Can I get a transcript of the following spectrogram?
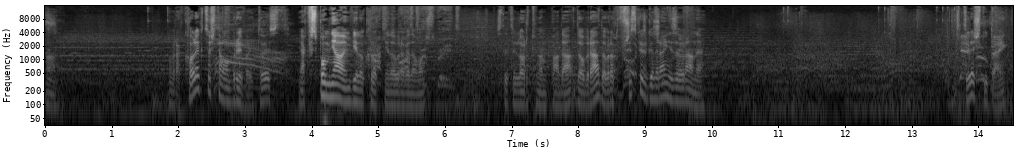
A. Dobra, kolek coś tam obrywa i to jest, jak wspomniałem wielokrotnie, dobra wiadomość. Niestety lord tu nam pada. Dobra, dobra, tu wszystko jest generalnie zaorane. Tyleś tutaj.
